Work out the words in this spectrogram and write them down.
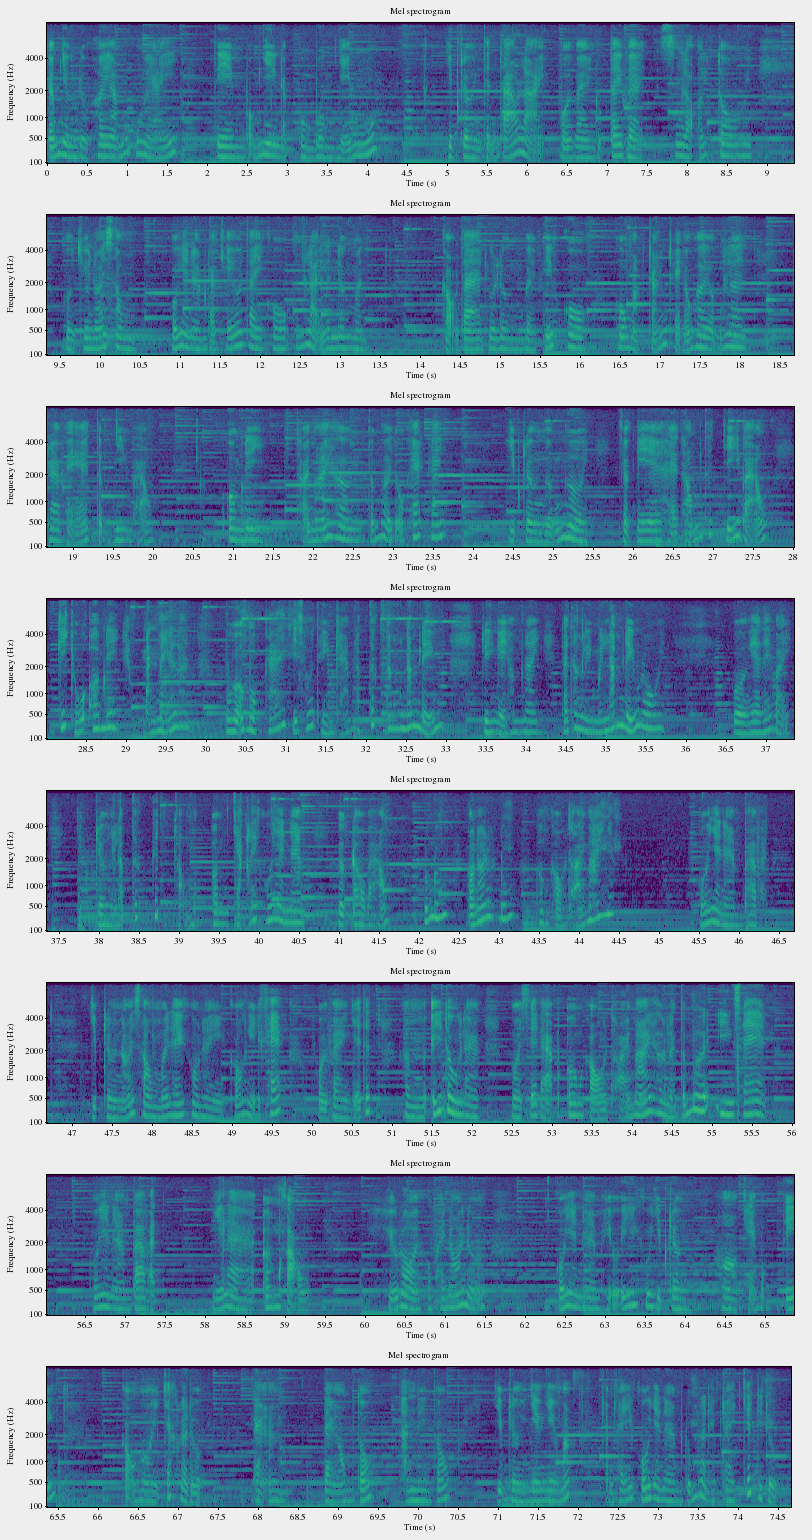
cảm nhận được hơi ấm của người ấy, tim bỗng nhiên đập bùm bùm nhảy múa diệp Trường tỉnh táo lại, vội vàng đục tay về. Xin lỗi, tôi còn chưa nói xong cố gia nam đã kéo tay cô ấn lại lên lưng mình. Cậu ta đưa lưng về phía cô, khuôn mặt trắng trẻo hơi ẩn lên, ra vẻ tự nhiên bảo, ôm đi, thoải mái hơn tấm ở chỗ khác đấy. Diệp Trường ngẩng người, chợt nghe hệ thống thích chí bảo, ký chủ ôm đi, mạnh mẽ lên, vừa ôm một cái chỉ số thiện cảm lập tức tăng 5 điểm riêng ngày hôm nay đã tăng liền 15 điểm rồi. Vừa nghe thấy vậy diệp trường lập tức kích động ôm chặt lấy khối gia nam gật đầu bảo đúng đúng cậu nói rất đúng ôm cậu thoải mái nhất. Khối gia nam ba vạch. Diệp trường nói xong mới thấy câu này có nghĩa khác vội vàng giải thích um, ý tôi là ngồi xe đạp ôm cậu thoải mái hơn là tấm yên xe. Khối gia nam ba vạch nghĩa là ôm cậu. Hiểu rồi không phải nói nữa cố gia nam hiểu ý của diệp trần hò khẽ một tiếng. Cậu ngồi chắc là được. Đàn ăn, đàn ông tốt, thanh niên tốt. Diệp trần nheo nheo mắt, cảm thấy cố gia nam đúng là đẹp trai chết đi được.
